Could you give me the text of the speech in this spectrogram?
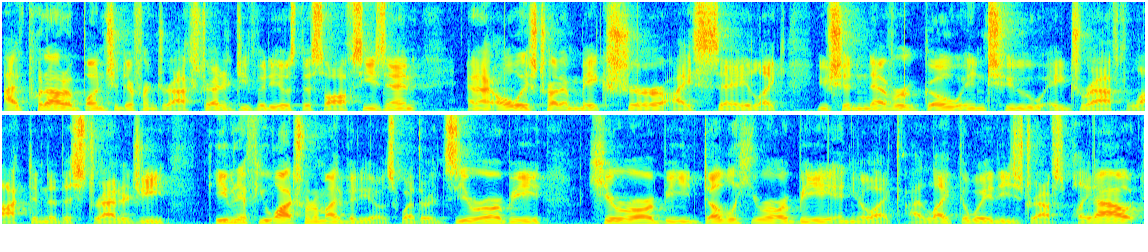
I've put out a bunch of different draft strategy videos this offseason, and I always try to make sure I say, like, you should never go into a draft locked into this strategy even if you watch one of my videos, whether it's zero RB, hero RB, double hero RB, and you're like, I like the way these drafts played out,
